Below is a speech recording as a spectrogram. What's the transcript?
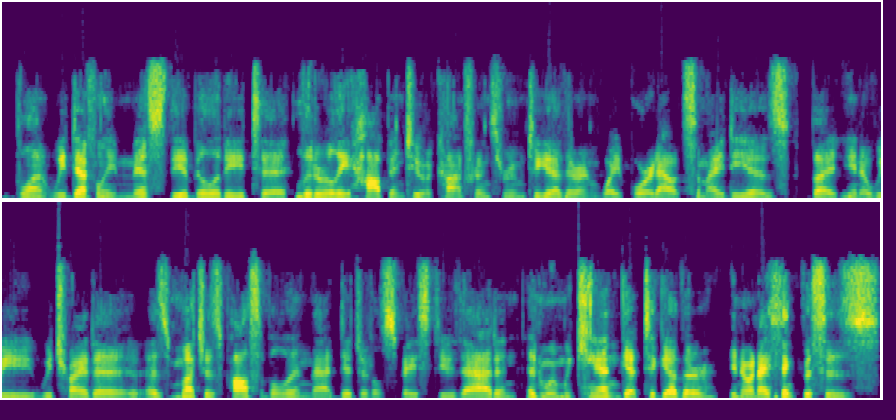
blunt, we definitely miss the ability to literally hop into a conference room together and whiteboard out some ideas. But you know, we we try to as much as possible in that digital space do that. And and when we can get together, you know, and I think this is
